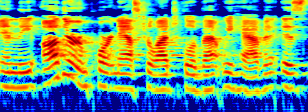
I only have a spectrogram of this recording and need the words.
And the other important astrological event we have is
